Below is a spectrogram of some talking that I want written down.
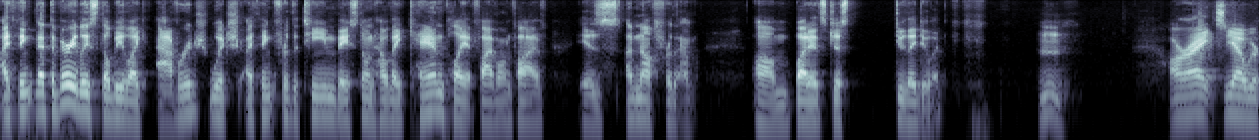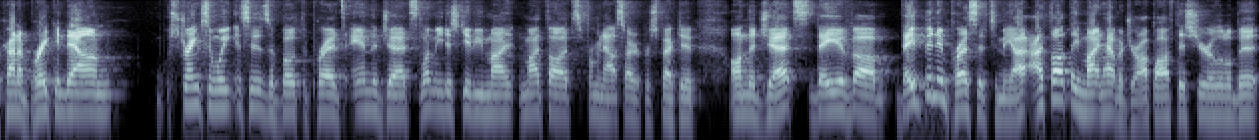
I think at the very least they'll be like average, which I think for the team, based on how they can play at five on five, is enough for them. Um, but it's just, do they do it? Mm. All right. So yeah, we're kind of breaking down strengths and weaknesses of both the Preds and the Jets. Let me just give you my my thoughts from an outsider perspective on the Jets. They have um, they've been impressive to me. I, I, thought they might have a drop off this year a little bit,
